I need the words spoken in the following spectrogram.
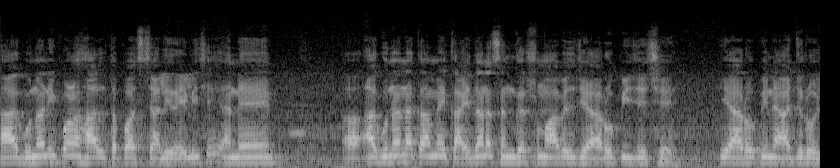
આ ગુનાની પણ હાલ તપાસ ચાલી રહેલી છે અને આ ગુનાના કામે કાયદાના સંઘર્ષમાં આવેલ જે આરોપી જે છે એ આરોપીને આજરોજ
